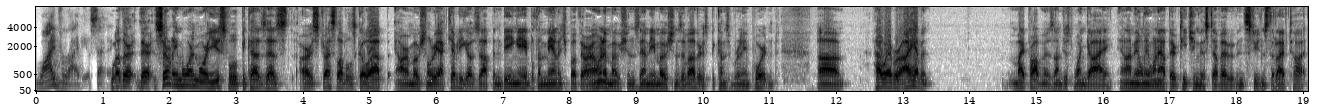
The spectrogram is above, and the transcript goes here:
wide variety of settings. Well, they're, they're certainly more and more useful because as our stress levels go up, our emotional reactivity goes up, and being able to manage both our own emotions and the emotions of others becomes really important. Uh, however, I haven't. My problem is I'm just one guy, and I'm the only one out there teaching this stuff other than students that I've taught.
